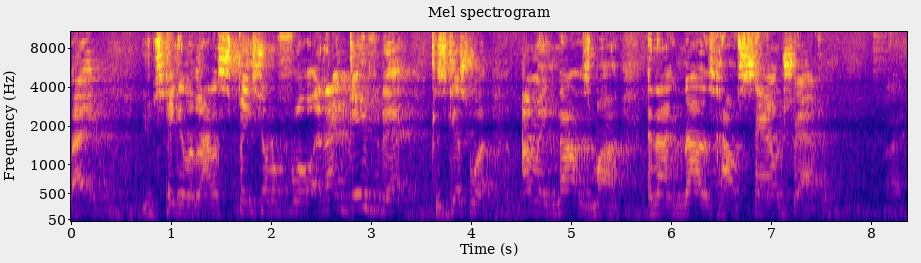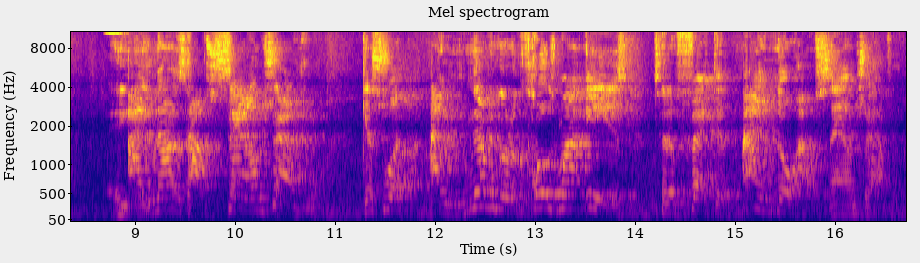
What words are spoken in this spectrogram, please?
right? You taking a lot of space on the floor, and I gave you that because guess what? I'm acknowledge mine, and I acknowledge how sound travel. I acknowledge how sound travel. Guess what? I'm never gonna close my ears to the fact that I know how sound travel.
